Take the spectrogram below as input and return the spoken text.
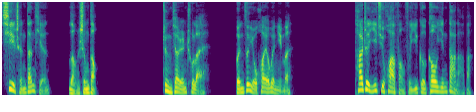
气沉丹田，朗声道：“郑家人出来，本尊有话要问你们。”他这一句话仿佛一个高音大喇叭，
